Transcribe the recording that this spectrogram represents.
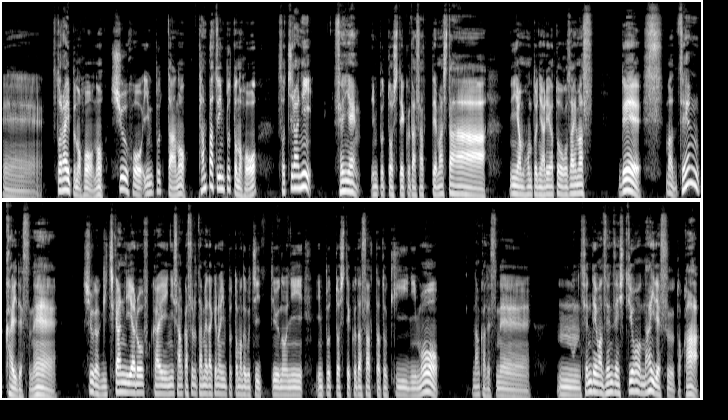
えー、ストライプの方の週報インプッターの単発インプットの方、そちらに1000円インプットしてくださってました。ニーヤも本当にありがとうございます。で、まあ、前回ですね、州が議地管理やローフ会に参加するためだけのインプット窓口っていうのにインプットしてくださった時にも、なんかですね、うん、宣伝は全然必要ないですとか、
